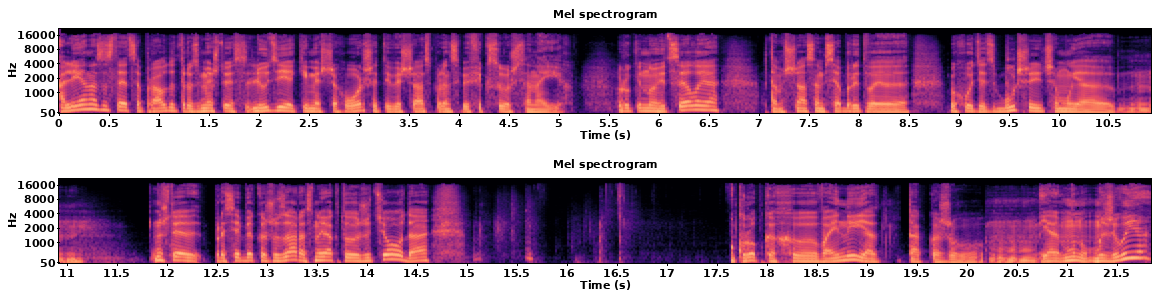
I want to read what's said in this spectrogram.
але яна застаецца праўда ты разумееш што ёсць людзі якім яшчэ горш і ты весь час прынцыпе фіксуешся на іх. Руки ногі цэлыя там з часам сябры твае выходзяць з бучай чаму я ну што я пра сябе кажу зараз ну як твоё жыццё да? У кропках вайны я так кажу я ну мы жывыя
